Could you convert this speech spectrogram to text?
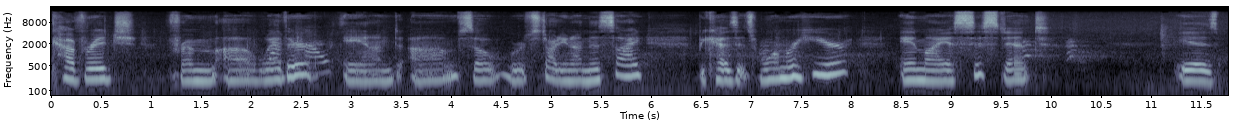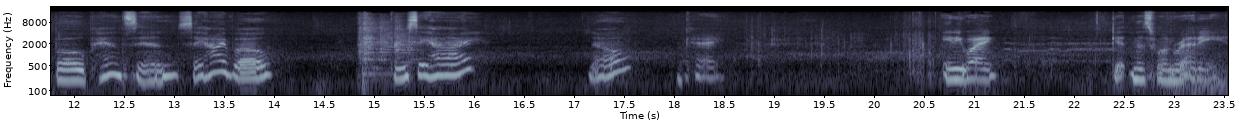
coverage from uh, weather and um, so we're starting on this side because it's warmer here and my assistant is Bo Penson. Say hi, Bo. Can you say hi? No? Okay. Anyway, getting this one ready.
